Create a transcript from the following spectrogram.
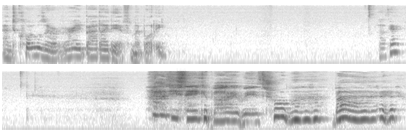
And coils are a very bad idea for my body. Okay. How do you say goodbye with trauma? Bye.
